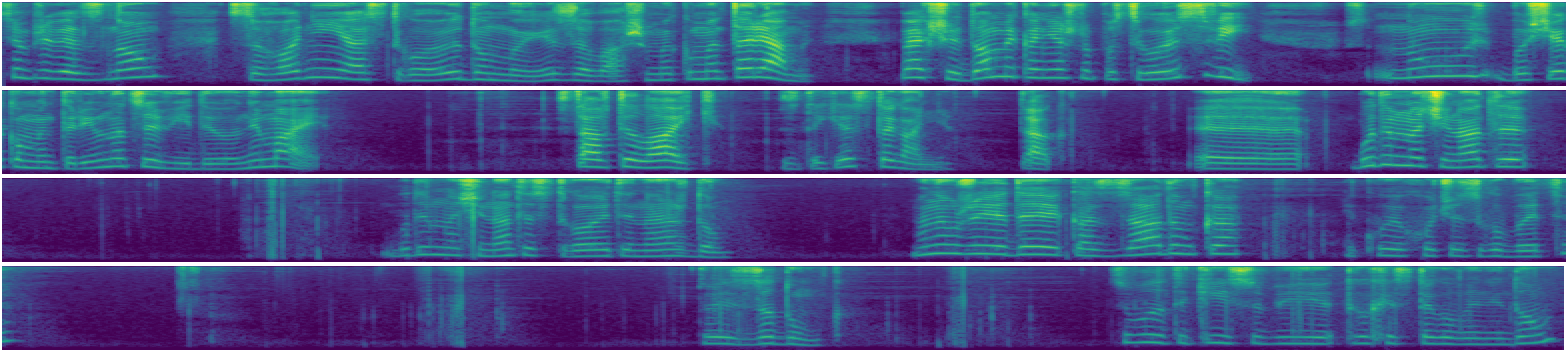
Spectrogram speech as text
Всім привіт знов. Сьогодні я строю доми за вашими коментарями. Перший дом я, звісно, построю свій. Ну, бо ще коментарів на це відео немає. Ставте лайки за таке старання. Так. Е, будемо починати. Будемо починати строїти наш дом. У мене вже є деяка задумка, яку я хочу зробити. Тобто задумка. Це буде такий собі трохи старовинний дом.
